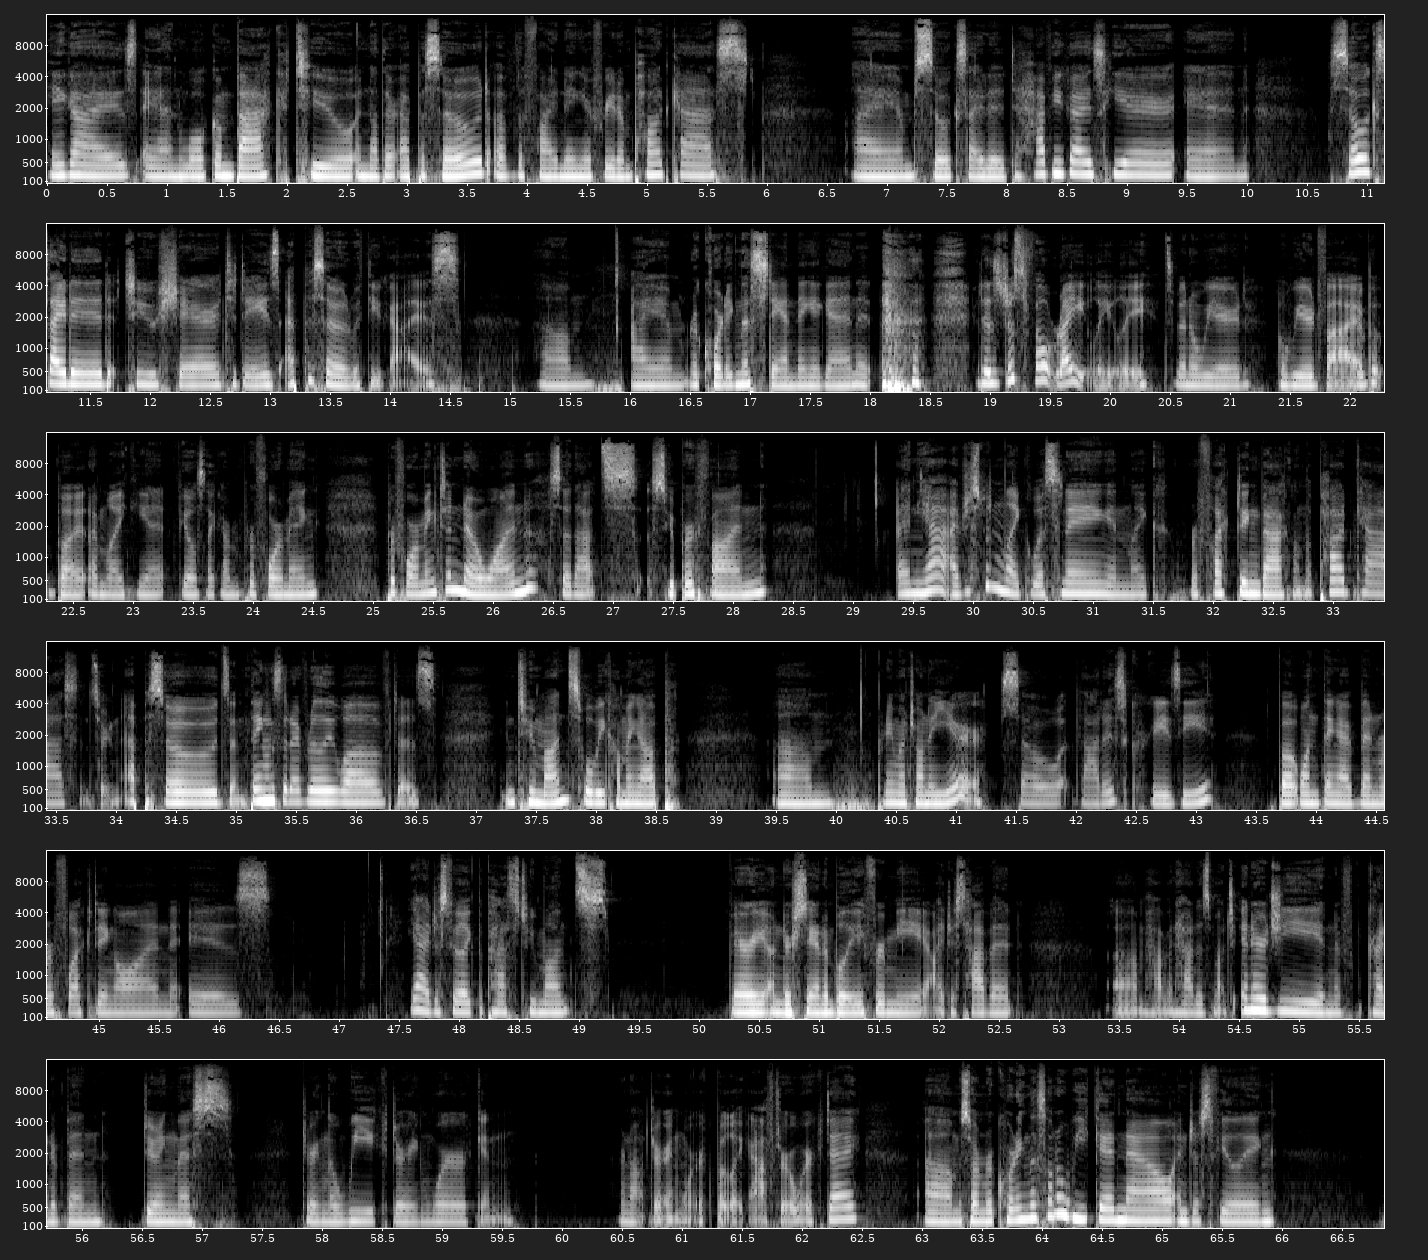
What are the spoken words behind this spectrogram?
Hey guys, and welcome back to another episode of the Finding Your Freedom podcast. I am so excited to have you guys here and so excited to share today's episode with you guys. Um, I am recording this standing again. It it has just felt right lately. It's been a weird a weird vibe, but I'm liking it. it. Feels like I'm performing performing to no one, so that's super fun and yeah, I've just been like listening and like reflecting back on the podcast and certain episodes and things that I've really loved as in two months we'll be coming up um, pretty much on a year. So that is crazy. But one thing I've been reflecting on is yeah, I just feel like the past two months, very understandably for me, I just haven't um, haven't had as much energy and have kind of been doing this during the week, during work, and or not during work, but like after a work day. Um, so I'm recording this on a weekend now and just feeling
